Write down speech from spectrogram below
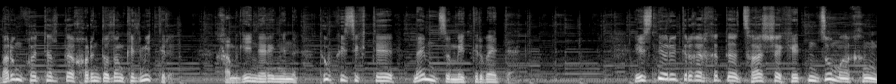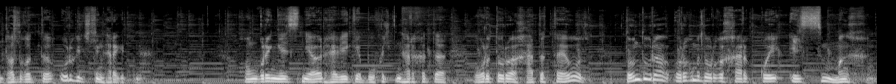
баруун хой талд 27 км, хамгийн нарийн нь төв хэсэгтээ 800 м байдаг. Элсний өрөөдөр гарахад цаашаа хэдэн зуун манхан толгод үргэлжлэн харагдана. Хонгорын элсний ойр хавийг бүхэлд нь харахад урдуур хадтай уул дундуур ургамал ургах аргагүй элсэн манхан.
